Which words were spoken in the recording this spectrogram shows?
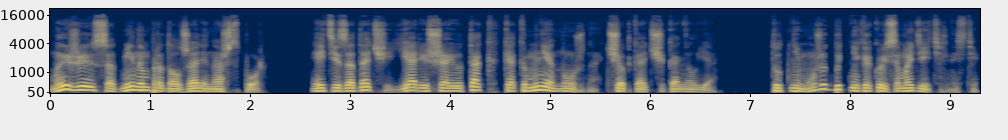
Мы же с админом продолжали наш спор. «Эти задачи я решаю так, как мне нужно», — четко отчеканил я. «Тут не может быть никакой самодеятельности»,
